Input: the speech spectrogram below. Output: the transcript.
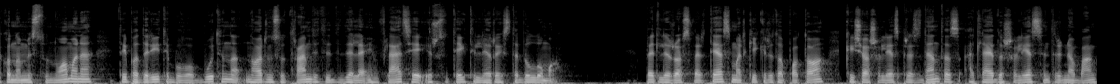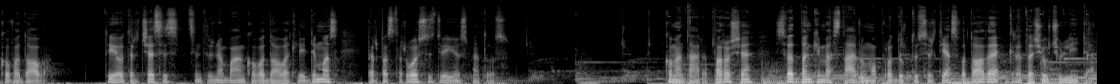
Ekonomistų nuomonė, tai padaryti buvo būtina, norint sutramdyti didelę infliaciją ir suteikti lirai stabilumo. Bet liros vertė smarkiai krito po to, kai šios šalies prezidentas atleido šalies centrinio banko vadovą. Tai jau trečiasis centrinio banko vadovo atleidimas per pastaruosius dviejus metus. Komentarą paruošė Svetbank investavimo produktų srities vadovė Greta Šiaučiulytė.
